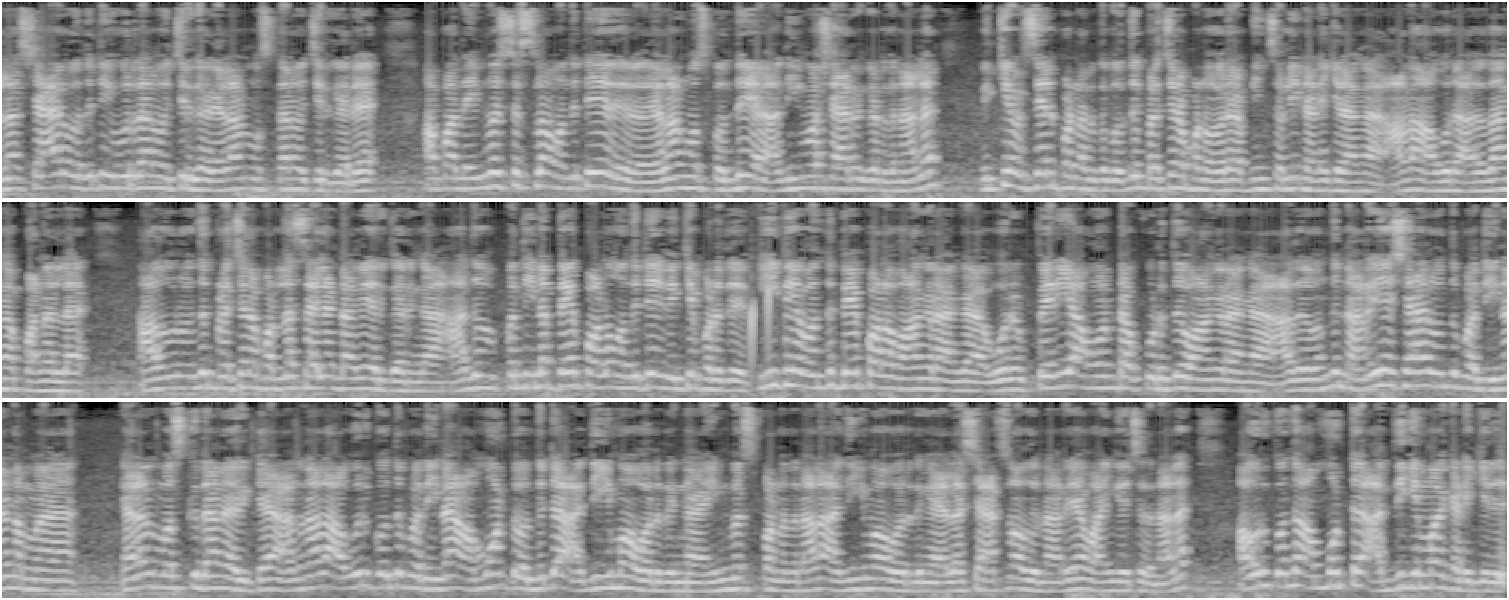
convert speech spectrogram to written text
எல்லாம் ஷேர் வந்துட்டு இவர் தான் வச்சிருக்காரு. எலான் மஸ்க் தான் வச்சிருக்காரு. அப்ப அந்த இன்வெஸ்டர்ஸ் எல்லாம் வந்துட்டு எலான் மஸ்க் வந்து அதிகமா ஷேர் இருக்கிறதுனால விக்க சேல் பண்றதுக்கு வந்து பிரச்சனை பண்ணுவாரு அப்படின்னு சொல்லி நினைக்கிறாங்க. ஆனா அவர் அதுதாங்க பண்ணல. அவர் வந்து பிரச்சனை பண்ணல சைலண்டாவே இருக்காருங்க. அது பாத்தீங்கன்னா பேபாலும் வந்துட்டு விற்கப்படுது. இபே வந்து பேபால வாங்குறாங்க. ஒரு பெரிய அமௌண்டா கொடுத்து வாங்குறாங்க. அதுல வந்து நிறைய ஷேர் வந்து பாத்தீங்கன்னா நம்ம எலான் மஸ்க் தானே இருக்கு. அதனால அவருக்கு வந்து பாத்தீங்கன்னா அமௌண்ட் வந்துட்டு அதிகமா வருதுங்க. இன்வெஸ்ட் பண்ணதுனால அதிகமா வருதுங்க. எல்லா ஷேர்ஸும் அவர் நிறைய வாங்கி வச்சதுனால அவருக்கு வந்து அமௌண்ட் அதிகமா கிடைக்குது.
